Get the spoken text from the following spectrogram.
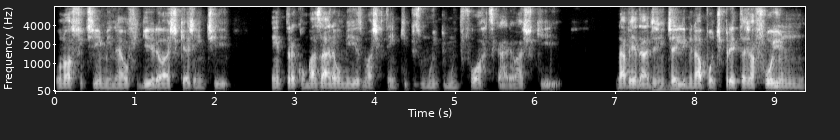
o nosso time, né, o Figueira, eu acho que a gente entra com o Mazarão mesmo. Acho que tem equipes muito, muito fortes, cara. Eu acho que, na verdade, a gente a uhum. eliminar a Ponte Preta já foi um,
